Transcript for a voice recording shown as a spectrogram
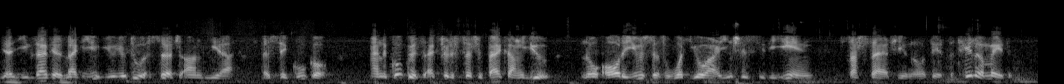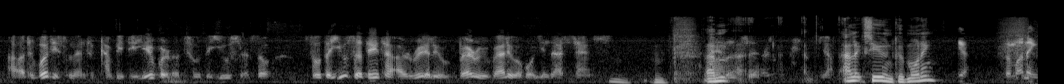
Exactly. Like you, you, you do a search on the uh, let's say Google and Google is actually searching back on you, know all the users what you are interested in, such that you know the, the tailor-made uh, advertisement can be delivered to the user. So, so the user data are really very valuable in that sense. Mm-hmm. Um, and, uh, yeah. Alex Yuen, good morning. Yeah. Good morning.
